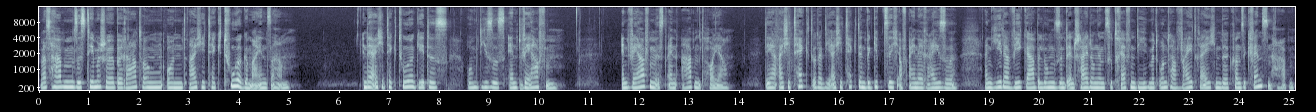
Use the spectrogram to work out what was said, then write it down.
Was haben systemische Beratung und Architektur gemeinsam? In der Architektur geht es um dieses Entwerfen. Entwerfen ist ein Abenteuer. Der Architekt oder die Architektin begibt sich auf eine Reise. An jeder Weggabelung sind Entscheidungen zu treffen, die mitunter weitreichende Konsequenzen haben.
